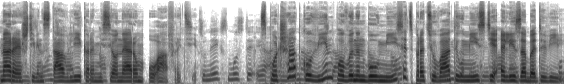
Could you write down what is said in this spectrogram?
Нарешті він став лікарем-місіонером у Африці. Спочатку він повинен був місяць працювати у місті Елізабетвіль,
